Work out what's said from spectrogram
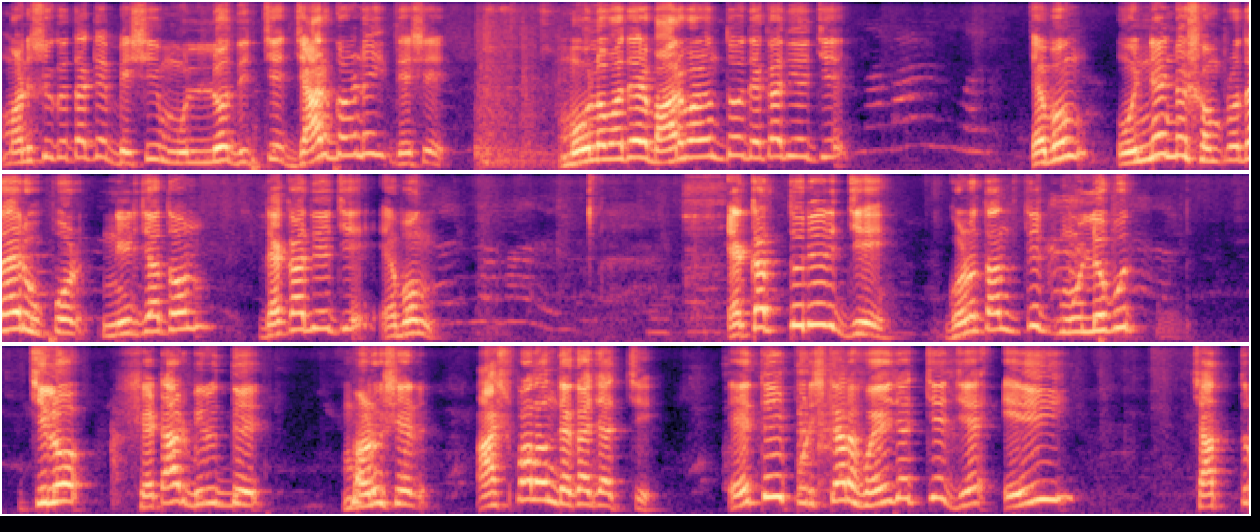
মানসিকতাকে বেশি মূল্য দিচ্ছে। যার কারণেই দেশে মৌলবাদের বারবারন্ত দেখা দিয়েছে এবং অন্যান্য সম্প্রদায়ের উপর নির্যাতন দেখা দিয়েছে এবং একাত্তরের যে গণতান্ত্রিক মূল্যবোধ ছিল সেটার বিরুদ্ধে মানুষের আস্পালন দেখা যাচ্ছে। এতেই পরিষ্কার হয়ে যাচ্ছে যে এই ছাত্র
